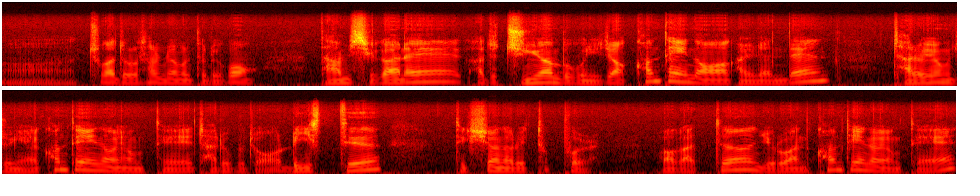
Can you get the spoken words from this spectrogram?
어, 추가적으로 설명을 드리고 다음 시간에 아주 중요한 부분이죠. 컨테이너와 관련된 자료형 중에 컨테이너 형태의 자료 구조, 리스트, 딕셔너리, 투플과 같은 이러한 컨테이너 형태에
